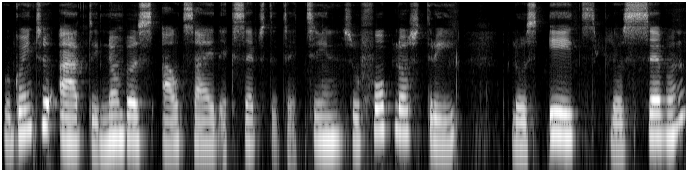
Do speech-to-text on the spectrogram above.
We're going to add the numbers outside except the 13. So 4 plus 3 plus 8 plus 7,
